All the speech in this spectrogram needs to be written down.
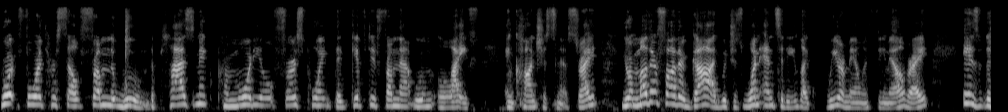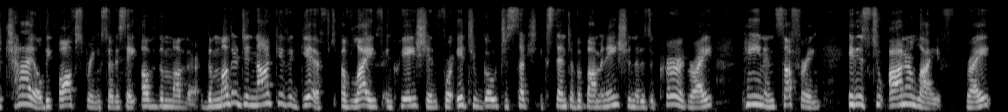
Brought forth herself from the womb, the plasmic primordial first point that gifted from that womb life and consciousness, right? Your mother, father, God, which is one entity, like we are male and female, right? Is the child, the offspring, so to say, of the mother. The mother did not give a gift of life and creation for it to go to such extent of abomination that has occurred, right? Pain and suffering. It is to honor life, right?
